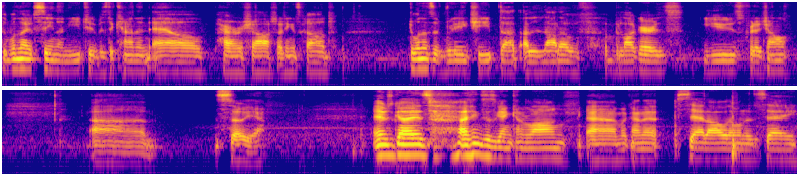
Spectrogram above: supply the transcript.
the one that I've seen on YouTube is the Canon ELPH PowerShot, I think it's called. The one that's really cheap that a lot of vloggers use for their channel. Um, so yeah. Anyways, guys, I think this is getting kind of long. Um, I kind of said all what I wanted to say.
